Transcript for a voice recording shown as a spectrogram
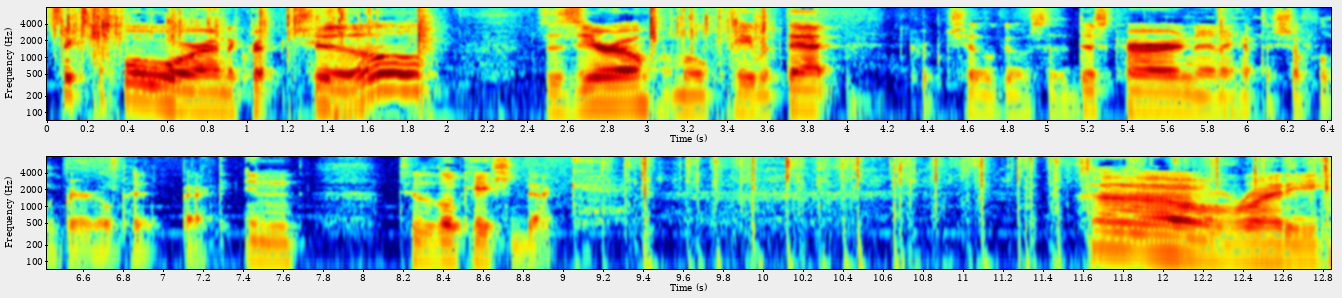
Six to four on the Crypt Chill. It's a zero. I'm okay with that. Crypt Chill goes to the discard, and then I have to shuffle the Burial Pit back in to the location deck. Alrighty.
